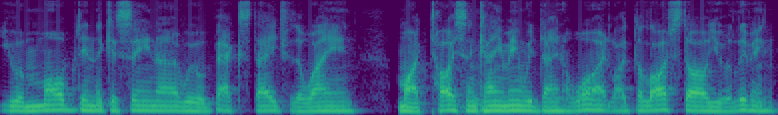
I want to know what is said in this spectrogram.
you were mobbed in the casino. We were backstage for the weigh-in. Mike Tyson came in with Dana White. Like the lifestyle you were living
